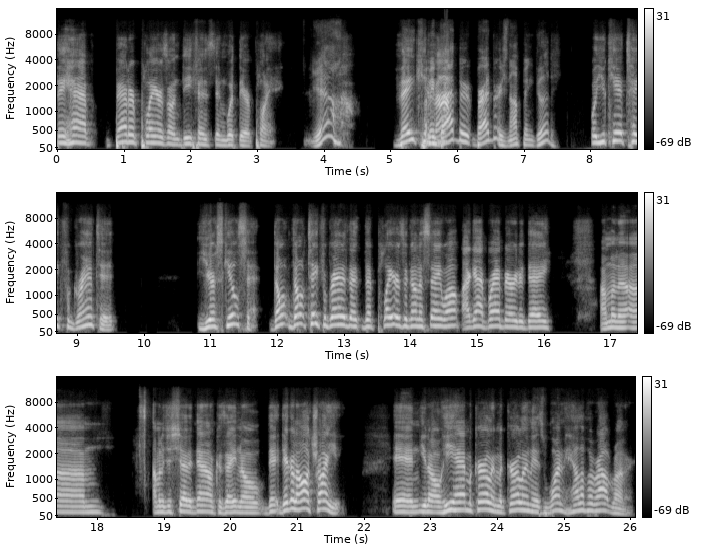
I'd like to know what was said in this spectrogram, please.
they have better players on defense than what they're playing. yeah, They can. I mean Bradberry, Bradberry's not been good. well, you can't take for granted your skill set. Don't don't take for granted that that players are going to say, "Well, I got Bradberry today. I'm gonna um, I'm gonna just shut it down because they know they, they're going to all try you." And you know, he had McLaurin. McLaurin is one hell of a route runner.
